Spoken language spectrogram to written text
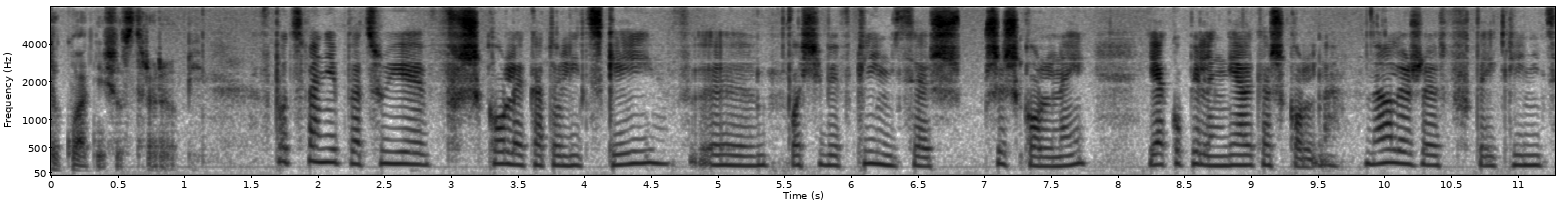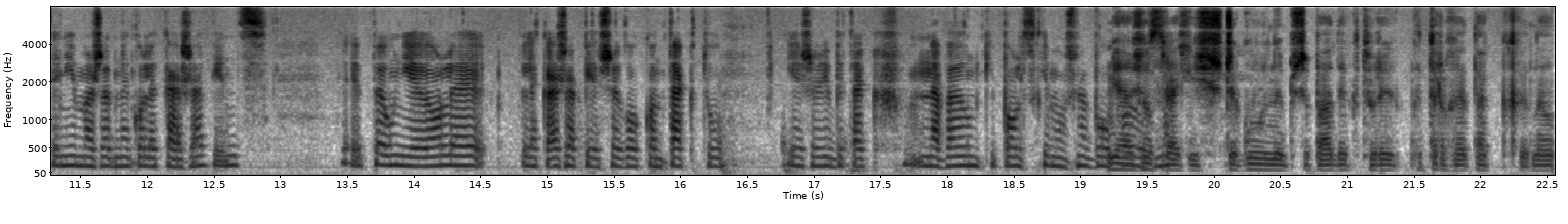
dokładnie siostra robi? W Botswanie pracuję w szkole katolickiej, w, e, właściwie w klinice sz- przyszkolnej, jako pielęgniarka szkolna. No ale że w tej klinice nie ma żadnego lekarza, więc e, pełnię rolę lekarza pierwszego kontaktu, jeżeli by tak na warunki polskie można było Miała porównać. siostra jakiś szczególny przypadek, który trochę tak no,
